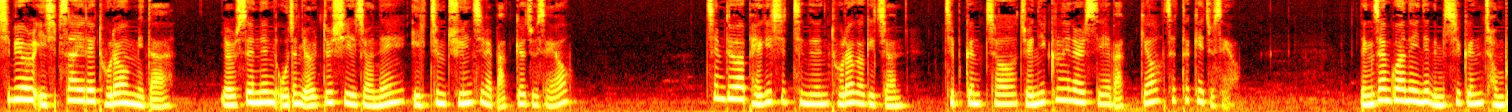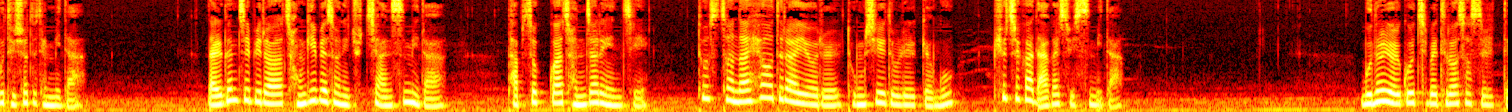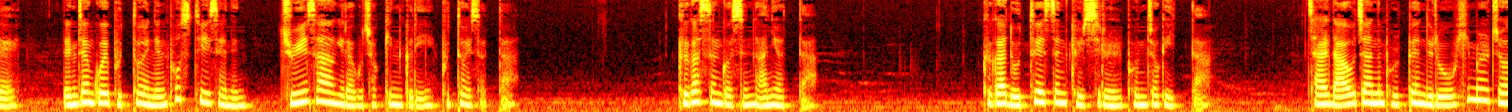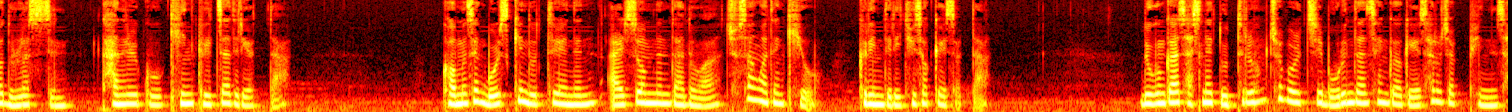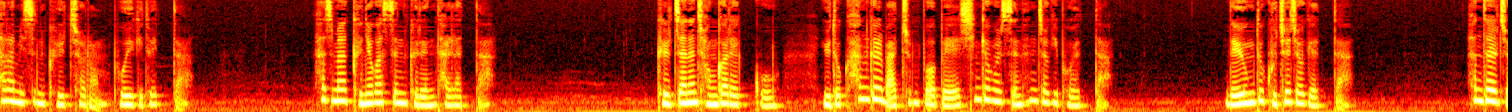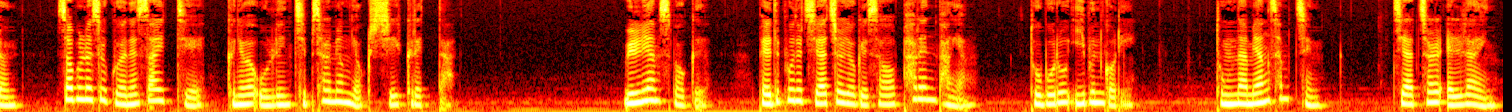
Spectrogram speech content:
12월 24일에 돌아옵니다. 열쇠는 오전 12시 이전에 1층 주인집에 맡겨주세요. 침대와 배기 시트는 돌아가기 전 집 근처 제니 클리너스에 맡겨 세탁해주세요. 냉장고 안에 있는 음식은 전부 드셔도 됩니다. 낡은 집이라 전기 배선이 좋지 않습니다. 밥솥과 전자레인지, 토스터나 헤어드라이어를 동시에 돌릴 경우 퓨즈가 나갈 수 있습니다. 문을 열고 집에 들어섰을 때 냉장고에 붙어 있는 포스트잇에는 주의사항이라고 적힌 글이 붙어 있었다. 그가 쓴 것은 아니었다. 그가 노트에 쓴 글씨를 본 적이 있다. 잘 나오지 않는 볼펜으로 힘을 줘 눌러 쓴 가늘고 긴 글자들이었다. 검은색 몰스킨 노트에는 알 수 없는 단어와 추상화된 기호, 그림들이 뒤섞여 있었다. 누군가 자신의 노트를 훔쳐볼지 모른다는 생각에 사로잡힌 사람이 쓴 글처럼 보이기도 했다. 하지만 그녀가 쓴 글은 달랐다. 글자는 정갈했고 유독 한글 맞춤법에 신경을 쓴 흔적이 보였다. 내용도 구체적이었다. 한 달 전 sublet을 구하는 사이트에 그녀가 올린 집 설명 역시 그랬다. 윌리엄스버그, 베드포드 지하철역에서 파렌 방향, 도보로 2분 거리, 동남향 3층, 지하철 L라인,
